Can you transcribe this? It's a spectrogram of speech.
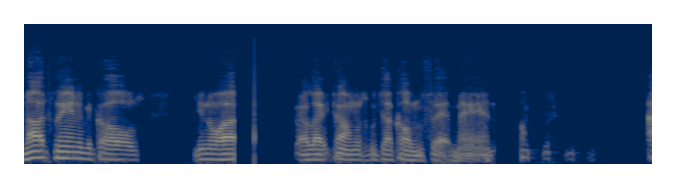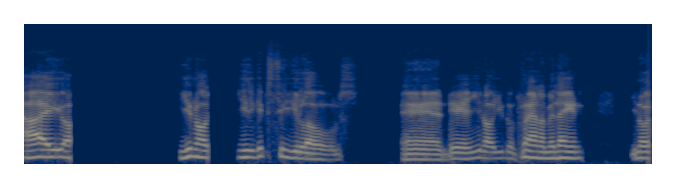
not saying it because, you know, I I like Thomas, which I call him Fat Man. I, uh, you know, you get to see your loads, and then you know you can plan them. It ain't, you know,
